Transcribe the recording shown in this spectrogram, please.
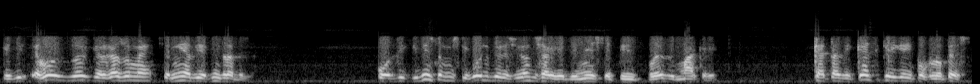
Γιατί εγώ εδώ και εργάζομαι σε μια διεθνή τράπεζα ο διοικητής των μυστικών υπηρεσιών της Αργεντινής επί του Πρόεδρου Μάκρη καταδικάστηκε για υποκλοπές.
